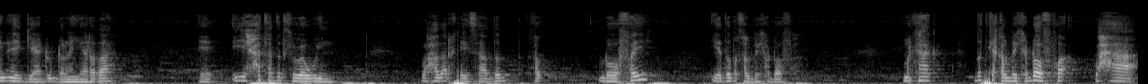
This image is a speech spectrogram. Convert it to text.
in ay gaadho dhalinyarada iyo xataa dadka waaweyn. Waxaad arkaysaa dad dhoofay iyo dad qalbi ka dhoofa marka dadka qalbi ka dhoofka waxaa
